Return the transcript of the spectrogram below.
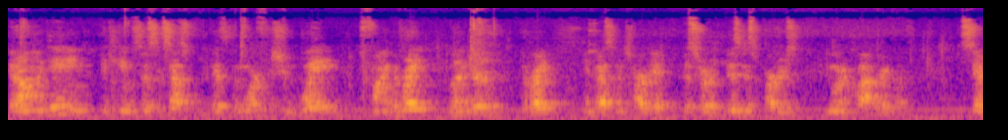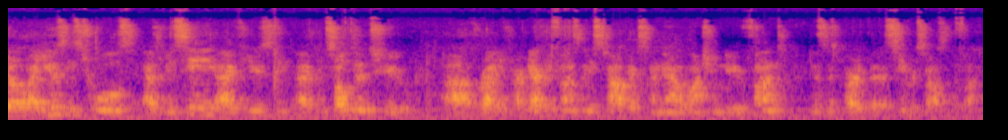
that online dating became so successful, it's the more efficient way to find the right lender, the right investment target, the sort of business partners you want to collaborate with. So I use these tools as a VC. I've used, I've consulted to uh, a variety of private equity funds on these topics. I'm now launching a new fund, and this is part of the secret sauce of the fund.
